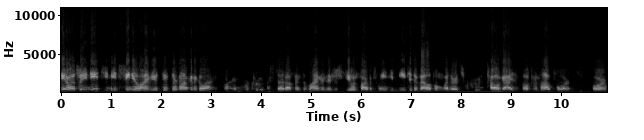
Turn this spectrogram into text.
you know, that's what you need. You need senior linemen. They're not going to go out and recruit a stud offensive lineman. They're just few and far between. You need to develop them, whether it's recruiting tall guys and bulking them up, or, or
